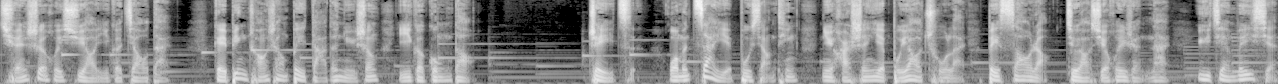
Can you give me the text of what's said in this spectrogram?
全社会需要一个交代，给病床上被打的女生一个公道。这一次，我们再也不想听“女孩深夜不要出来，被骚扰就要学会忍耐，遇见危险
